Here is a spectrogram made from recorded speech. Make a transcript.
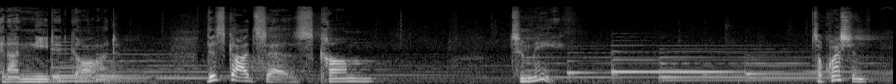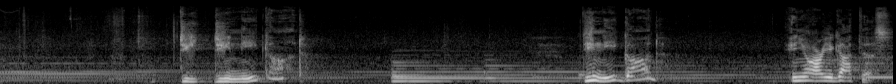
and I needed God. This God says, Come to me. So, question do you, do you need God? Do you need God? And you are, you got this. Do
